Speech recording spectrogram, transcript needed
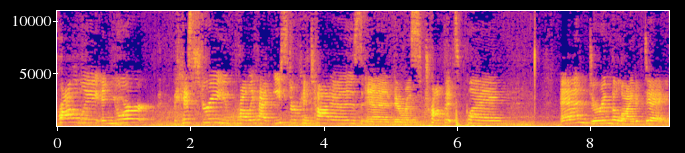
probably in your history, you probably had Easter cantatas and there was trumpets playing and during the light of day.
